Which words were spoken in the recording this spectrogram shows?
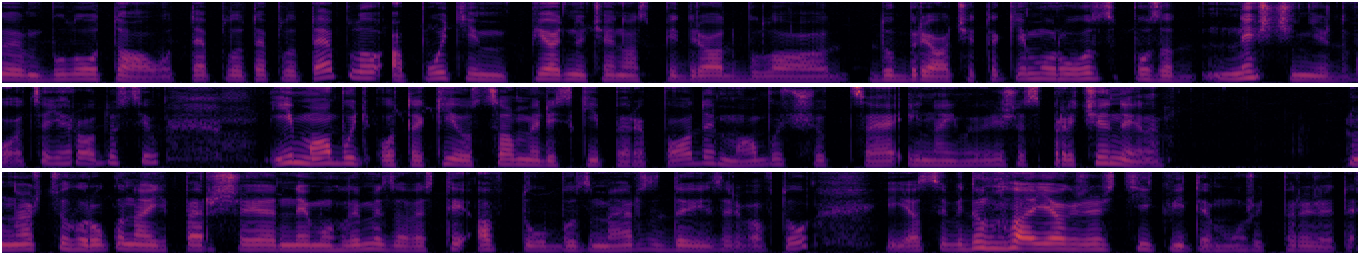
е, було та тепло, тепло, тепло. А потім п'ять ночей нас підряд була добрячий такий мороз, поза нижче ніж 20 градусів. І, мабуть, отакі от саме різкі перепади, мабуть, що це і найменше спричинили. Наш цього року найперше не могли ми завести авто, бо змерз дизель в авто. І я собі думала, як же ж ті квіти можуть пережити.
